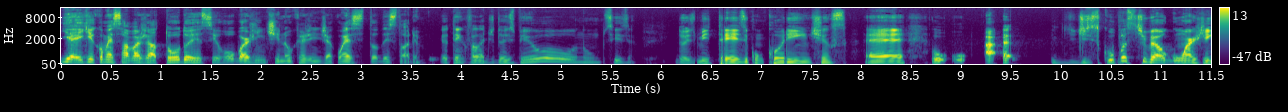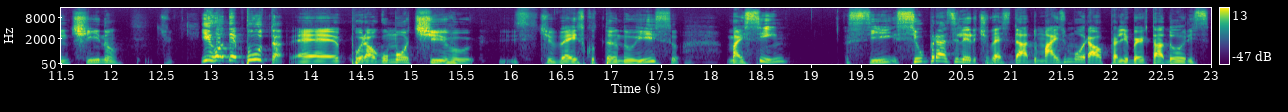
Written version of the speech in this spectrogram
E aí que começava já todo esse roubo argentino, que a gente já conhece toda a história. Eu tenho que falar de 2000 ou não precisa? 2013 com o Corinthians. É. O, o- a- a- desculpa se tiver algum argentino Hijo de puta! é, por algum motivo estiver escutando isso, mas sim, se, se o brasileiro tivesse dado mais moral para Libertadores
